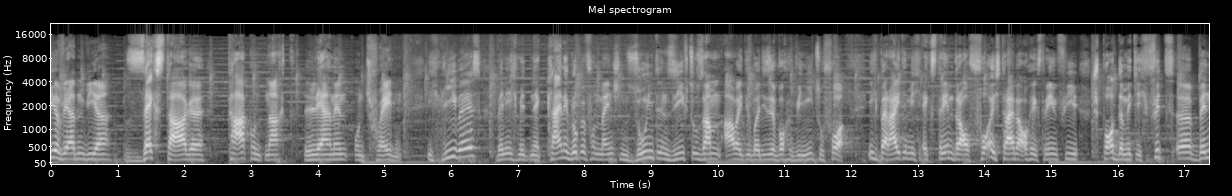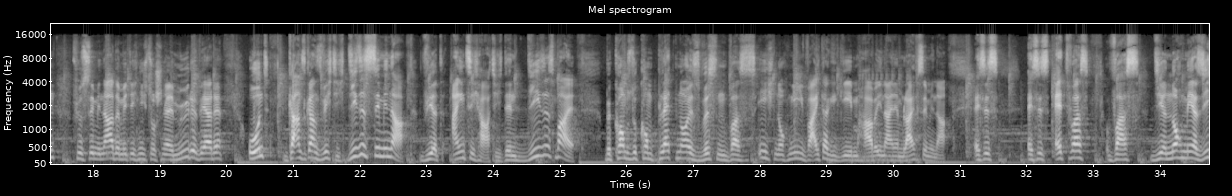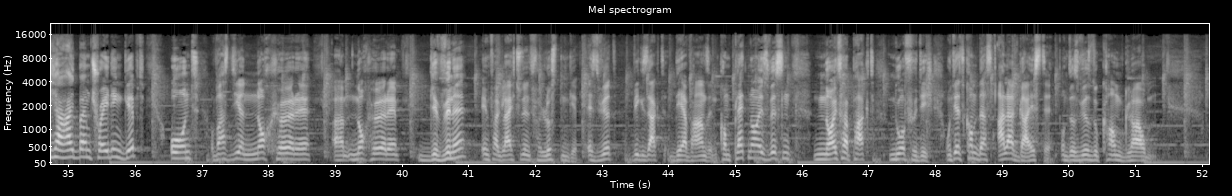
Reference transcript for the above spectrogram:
Hier werden wir sechs Tage, Tag und Nacht lernen und traden. Ich liebe es, wenn ich mit einer kleinen Gruppe von Menschen so intensiv zusammenarbeite über diese Woche wie nie zuvor. Ich bereite mich extrem darauf vor. Ich treibe auch extrem viel Sport, damit ich fit äh, bin fürs Seminar, damit ich nicht so schnell müde werde. Und ganz, ganz wichtig, dieses Seminar wird einzigartig, denn dieses Mal bekommst du komplett neues Wissen, was ich noch nie weitergegeben habe in einem Live-Seminar. Es ist, es ist etwas, was dir noch mehr Sicherheit beim Trading gibt und was dir noch höhere, ähm, noch höhere Gewinne im Vergleich zu den Verlusten gibt. Es wird, wie gesagt, der Wahnsinn. Komplett neues Wissen, neu verpackt, nur für dich. Und jetzt kommt das Allergeiste und das wirst du kaum glauben.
